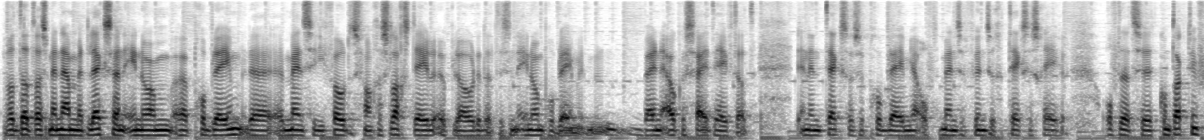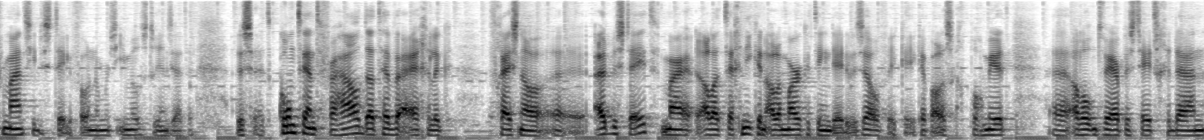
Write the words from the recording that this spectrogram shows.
Want dat was met name met Lexa een enorm uh, probleem. De uh, mensen die foto's van geslachtsdelen uploaden, dat is een enorm probleem. Bijna elke site heeft dat. En in tekst was het probleem, ja, of de mensen vunzige teksten schreven, of dat ze contactinformatie, dus telefoonnummers, e-mails erin zetten. Dus het contentverhaal, dat hebben we eigenlijk vrij snel uh, uitbesteed. Maar alle techniek en alle marketing deden we zelf. Ik, ik heb alles geprogrammeerd, alle ontwerpen steeds gedaan.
